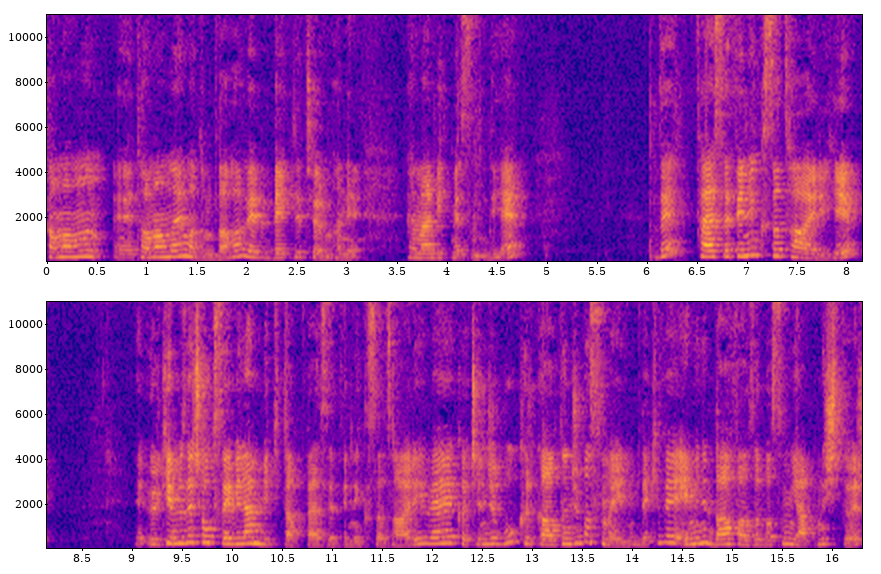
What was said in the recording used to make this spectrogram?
Tamamlı, e, tamamlayamadım daha ve bekletiyorum hani hemen bitmesin diye. Ve felsefenin kısa tarihi. E, Ülkemizde çok sevilen bir kitap felsefenin kısa tarihi ve kaçıncı bu 46. basımı elimdeki ve eminim daha fazla basım yapmıştır.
